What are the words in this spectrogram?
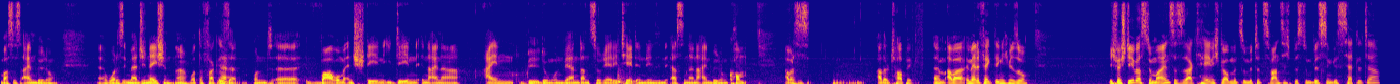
was ist Einbildung? Uh, what is imagination? Ne? What the fuck ja. is that? Und äh, warum entstehen Ideen in einer Einbildung und werden dann zur Realität, in denen sie erst in eine Einbildung kommen? Aber das ist other topic. Ähm, aber im Endeffekt denke ich mir so, ich verstehe, was du meinst, dass du sagst, hey, ich glaube, mit so Mitte 20 bist du ein bisschen gesettelter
